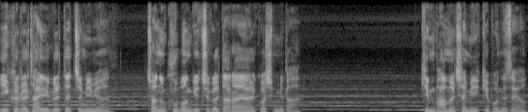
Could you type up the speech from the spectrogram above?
이 글을 다 읽을 때쯤이면 저는 9번 규칙을 따라야 할 것입니다. 긴 밤을 재미있게 보내세요.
